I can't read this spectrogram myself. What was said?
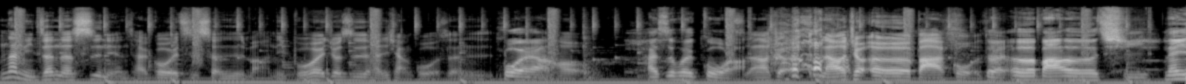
那你真的四年才过一次生日吗？你不会就是很想过生日？会啊然后还是会过啦。然后就 然后就二二八过对，的。二二八、二二七，那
